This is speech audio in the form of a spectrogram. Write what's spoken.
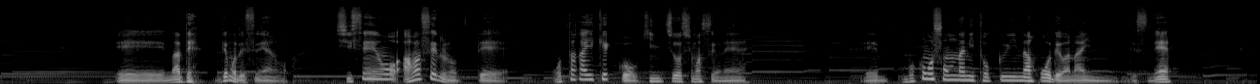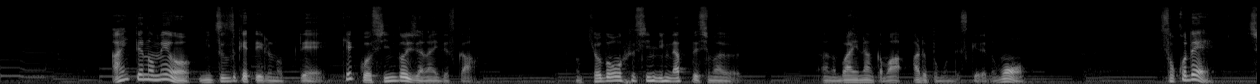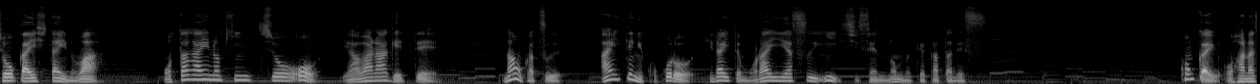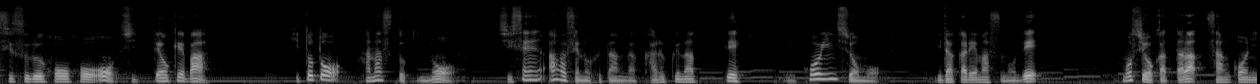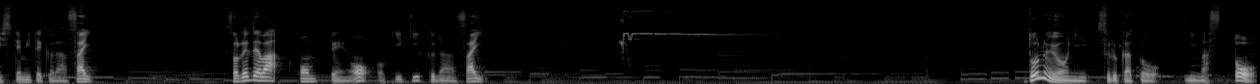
えー、まあで、でもですね、あの視線を合わせるのってお互い結構緊張しますよね。えー、僕もそんなに得意な方ではないんですね。相手の目を見続けているのって結構しんどいじゃないですか。挙動不審になってしまうあの場合なんかもあると思うんですけれどもそこで紹介したいのはお互いの緊張を和らげてなおかつ相手に心を開いてもらいやすい視線の向け方です。今回お話しする方法を知っておけば人と話す時の視線合わせの負担が軽くなって好印象も抱かれますのでもしよかったら参考にしてみてください。それでは本編をお聴きください。どのようにするかと言いますと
